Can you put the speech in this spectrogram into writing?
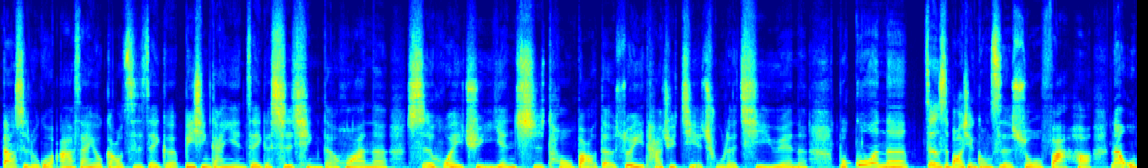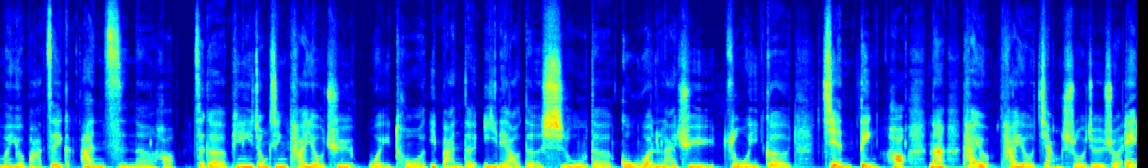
当时如果阿三有告知这个 B 型肝炎这个事情的话呢，是会去延迟投保的，所以他去解除了契约呢。不过呢，这个是保险公司的说法哈。那我们有把这个案子呢，哈。这个评议中心，他有去委托一般的医疗的实务的顾问来去做一个鉴定，哈。那他有他有讲说，就是说，哎，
